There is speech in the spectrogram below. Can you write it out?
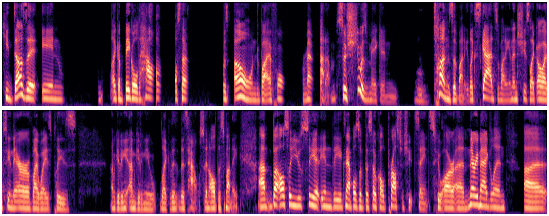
he does it in like a big old house that was owned by a former madam. So she was making Hmm. tons of money like scads of money. And then she's like oh I've seen the error of my ways. Please I'm giving I'm giving you like th- this house and all this money. Um, but also you see it in the examples of the so-called prostitute saints who are uh, Mary Magdalene, uh,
